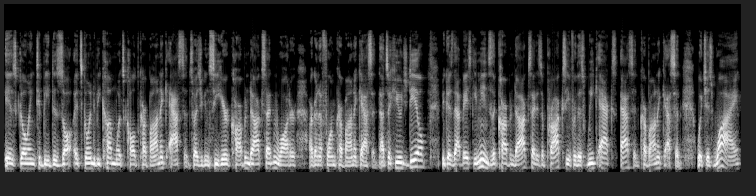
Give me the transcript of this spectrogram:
is going to be dissolved, it's going to become what's called carbonic acid. So as you can see here, carbon dioxide and water are going to form carbonic acid. That's a huge deal because that basically means that carbon dioxide is a proxy for this weak acid, carbonic acid, which is why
